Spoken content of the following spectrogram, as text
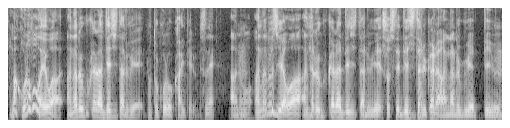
まあ、この本は要はアナログからデジタルへのところを書いてるんですね。あのうんアナロジアはアナログからデジタルへそしてデジタルからアナログへっていう、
